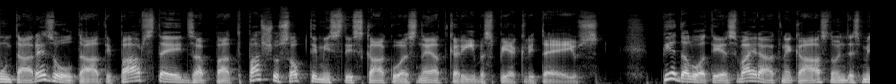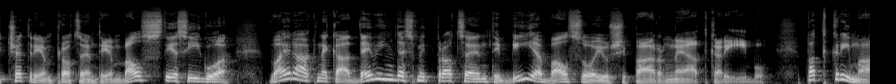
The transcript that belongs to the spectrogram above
un tā rezultāti pārsteidza pat pašus optimistiskākos neatkarības piekritējus. Piedaloties vairāk nekā 84% balstiesīgo, vairāk nekā 90% bija balsojuši par neatkarību. Pat Krimā,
